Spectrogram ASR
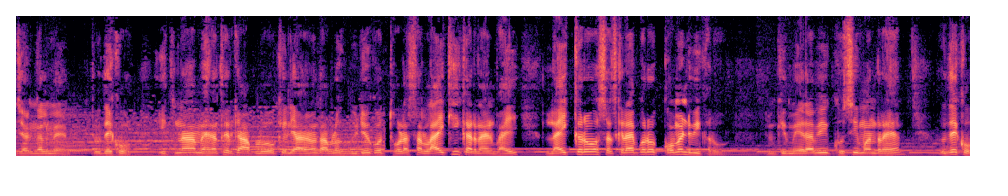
जंगल में। तो देखो, इतना मेहनत करके आप लोगों के लिए आया हूँ तो आप लोग वीडियो को थोड़ा सा लाइक ही करना है भाई। लाइक करो सब्सक्राइब करो कॉमेंट भी करो, क्योंकि मेरा भी खुशी मन रहे तो देखो,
